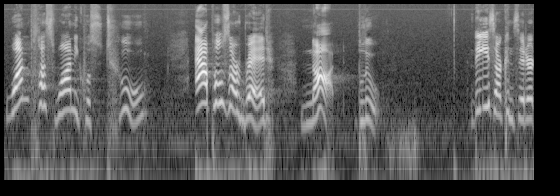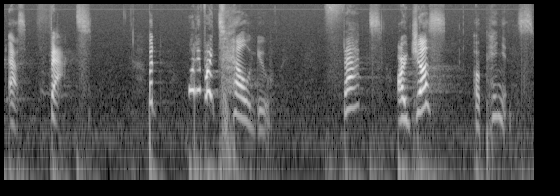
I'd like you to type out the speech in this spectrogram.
One plus one equals two. Apples are red, not blue. These are considered as facts. But what if I tell you facts are just opinions?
